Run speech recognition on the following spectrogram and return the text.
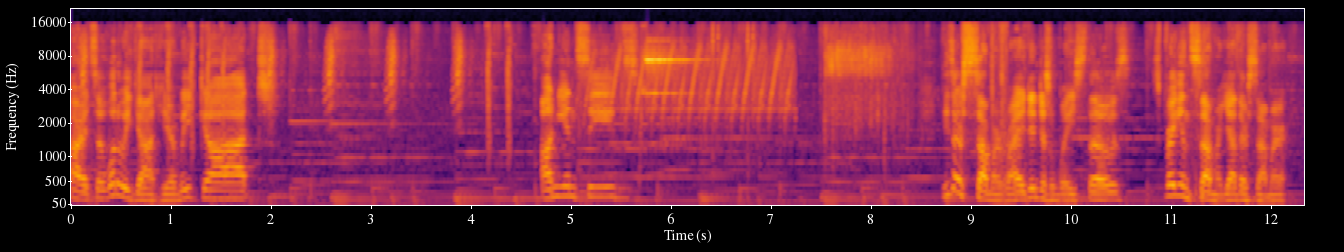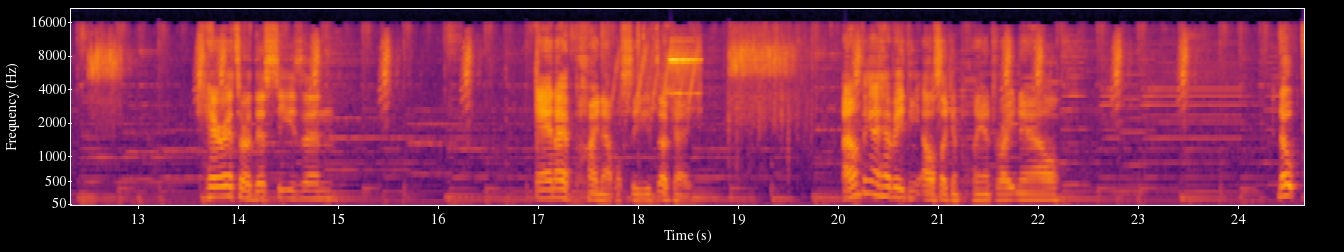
Alright, so what do we got here? We got... Onion seeds. These are summer, right? I didn't just waste those. Spring and summer. Yeah, they're summer. Carrots are this season. And I have pineapple seeds. Okay. I don't think I have anything else I can plant right now. Nope.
